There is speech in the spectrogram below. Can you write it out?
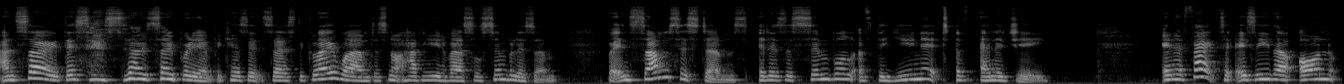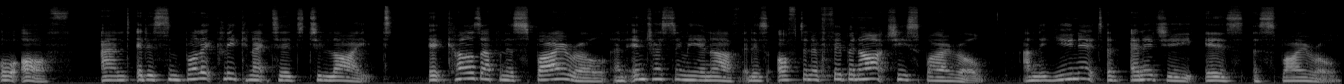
And so this is so, so brilliant because it says the glowworm does not have universal symbolism, but in some systems, it is a symbol of the unit of energy. In effect, it is either on or off and it is symbolically connected to light. It curls up in a spiral, and interestingly enough, it is often a Fibonacci spiral, and the unit of energy is a spiral.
